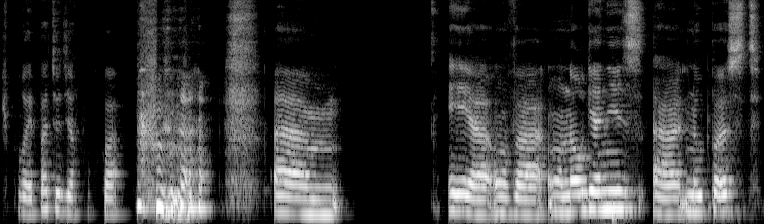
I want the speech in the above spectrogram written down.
Je pourrais pas te dire pourquoi. Euh, et on, va, on organise nos posts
